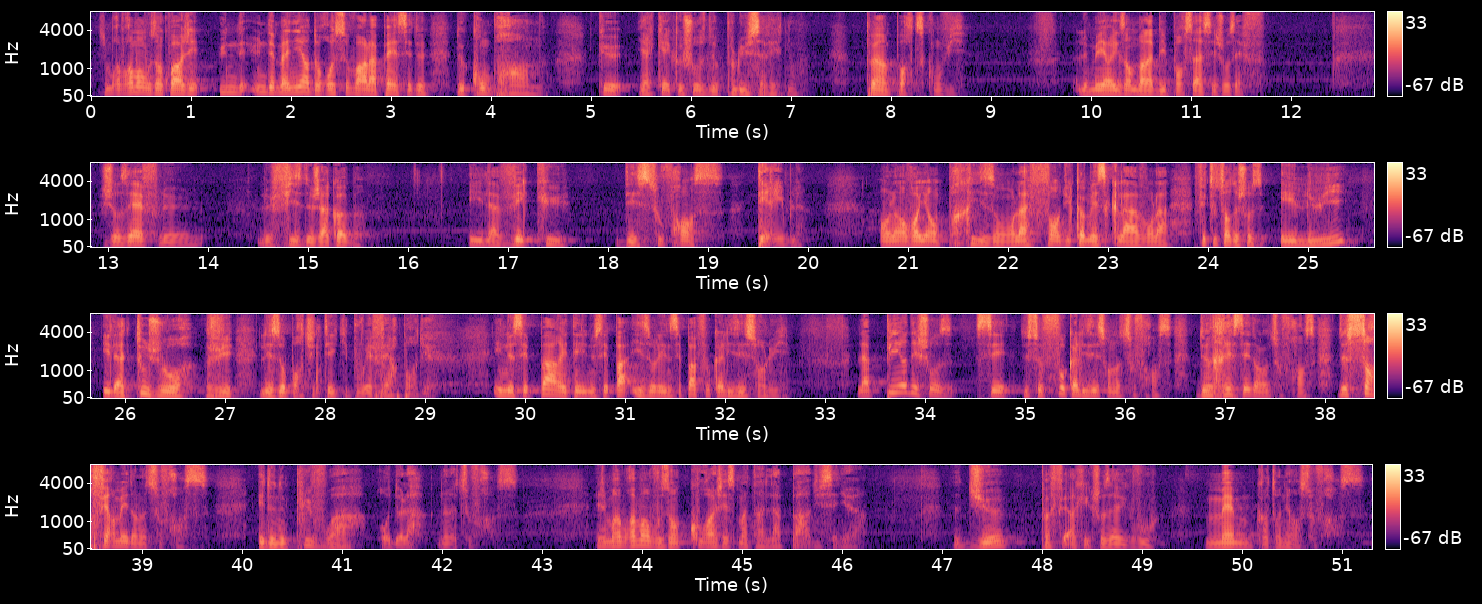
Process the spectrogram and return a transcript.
J'aimerais vraiment vous encourager. Une, des manières de recevoir la paix, c'est de, de comprendre qu'il y a quelque chose de plus avec nous, peu importe ce qu'on vit. Le meilleur exemple dans la Bible pour ça, c'est Joseph. Joseph, le, fils de Jacob, il a vécu des souffrances terribles. On l'a envoyé en prison, on l'a fendu comme esclave, on l'a fait toutes sortes de choses. Et lui, il a toujours vu les opportunités qu'il pouvait faire pour Dieu. Il ne s'est pas arrêté, il ne s'est pas isolé, il ne s'est pas focalisé sur lui. La pire des choses, c'est de se focaliser sur notre souffrance, de rester dans notre souffrance, de s'enfermer dans notre souffrance et de ne plus voir au-delà de notre souffrance. Et j'aimerais vraiment vous encourager ce matin de la part du Seigneur. Dieu peut faire quelque chose avec vous, même quand on est en souffrance.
